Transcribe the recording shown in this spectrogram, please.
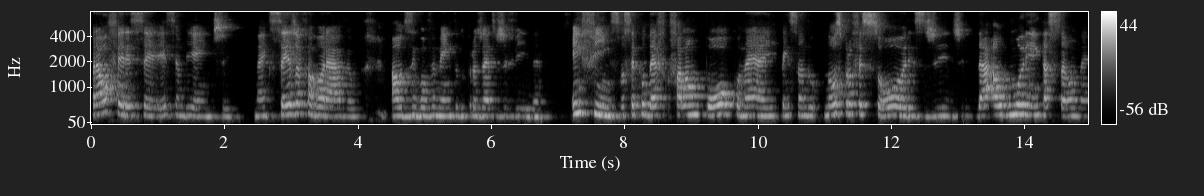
para oferecer esse ambiente né, que seja favorável ao desenvolvimento do projeto de vida. Enfim, se você puder falar um pouco, né, aí pensando nos professores, de, de dar alguma orientação, né,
